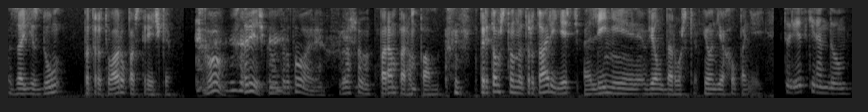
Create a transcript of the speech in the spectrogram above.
за езду по тротуару по встречке. О, встречка на тротуаре. Хорошо. Парам-парам-пам. При том, что на тротуаре есть линии велодорожки, и он ехал по ней. Турецкий рандом.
